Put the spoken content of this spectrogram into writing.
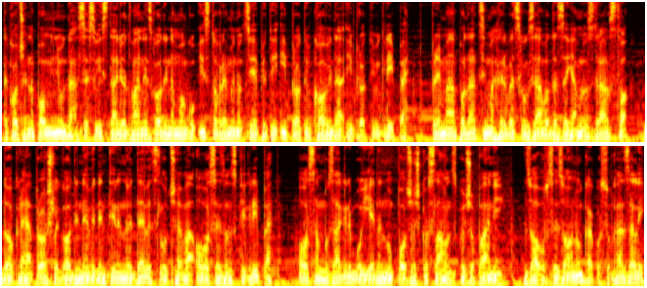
Također napominju da se svi stari od 12 godina mogu istovremeno cijepiti i protiv covid i protiv gripe. Prema podacima Hrvatskog zavoda za javno zdravstvo, do kraja prošle godine evidentirano je 9 slučajeva ovosezonske gripe, 8 u Zagrebu i 1 u Požeško-Slavonskoj županiji. Za ovu sezonu, kako su kazali,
